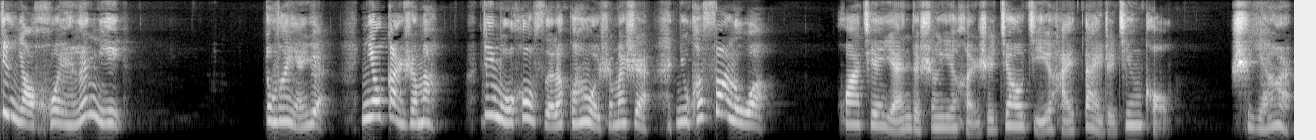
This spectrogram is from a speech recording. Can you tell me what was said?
定要毁了你！”东方颜月，你要干什么？你母后死了，关我什么事？你快放了我！花千颜的声音很是焦急，还带着惊恐。是言儿。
